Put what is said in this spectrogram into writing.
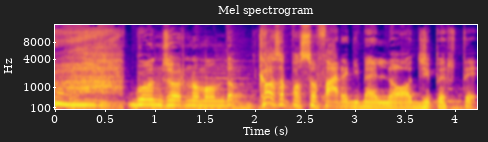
Ah, Buongiorno mondo, cosa posso fare di bello oggi per te?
